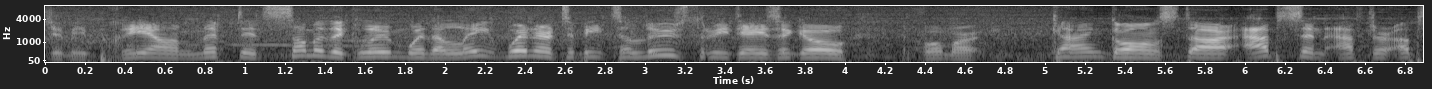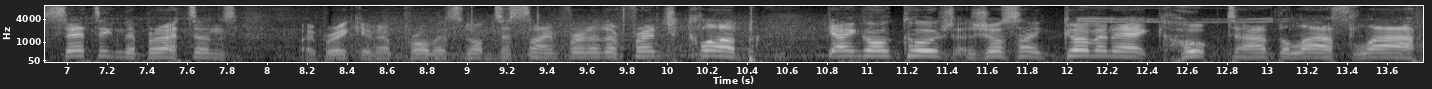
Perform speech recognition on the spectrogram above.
Jimmy Briand lifted some of the gloom with a late winner to beat Toulouse three days ago. The former Guingamp star absent after upsetting the Bretons by breaking a promise not to sign for another French club. Guingamp coach Jocelyn Gourvennec hoped to have the last laugh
